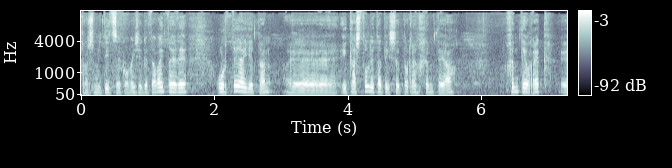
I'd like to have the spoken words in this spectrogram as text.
transmititzeko, baizik eta baita ere, urte haietan e, ikastoletatik zetorren jentea, jente horrek e,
